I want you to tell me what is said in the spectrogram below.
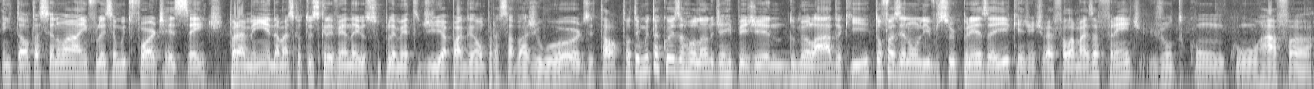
Então tá sendo uma influência muito forte, recente, para mim, ainda mais que eu tô escrevendo aí o suplemento de apagão para Savage Worlds e tal. Então tem muita coisa rolando de RPG do meu lado aqui. Tô fazendo um livro surpresa aí, que a gente vai falar mais à frente, junto com, com o Rafa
